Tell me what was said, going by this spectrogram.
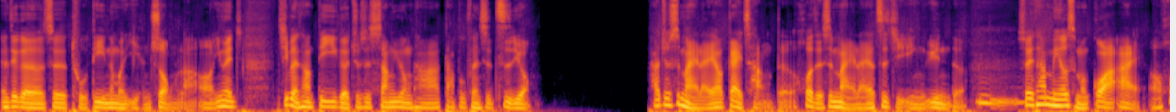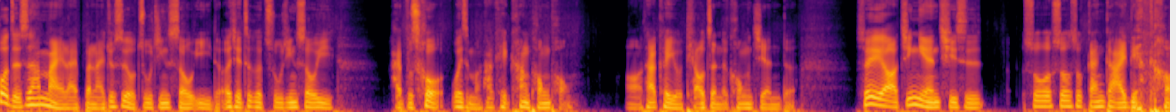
呃这个这个土地那么严重啦。哦，因为基本上第一个就是商用，它大部分是自用，它就是买来要盖厂的，或者是买来要自己营运的，嗯，所以它没有什么挂碍哦，或者是它买来本来就是有租金收益的，而且这个租金收益还不错，为什么？它可以抗通膨哦，它可以有调整的空间的，所以啊，今年其实。说说说尴尬一点哦，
